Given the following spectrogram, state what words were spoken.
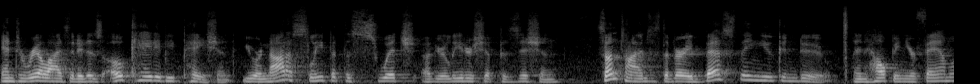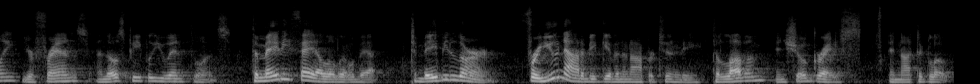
and to realize that it is okay to be patient. You are not asleep at the switch of your leadership position. Sometimes it's the very best thing you can do in helping your family, your friends, and those people you influence to maybe fail a little bit, to maybe learn, for you now to be given an opportunity to love Him and show grace and not to gloat.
